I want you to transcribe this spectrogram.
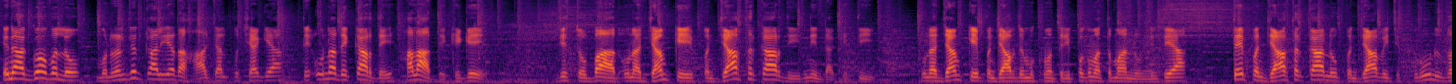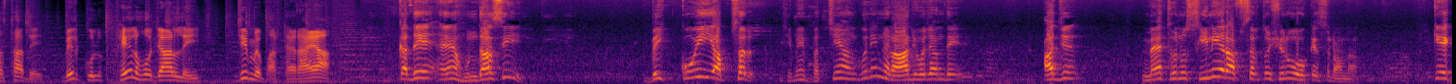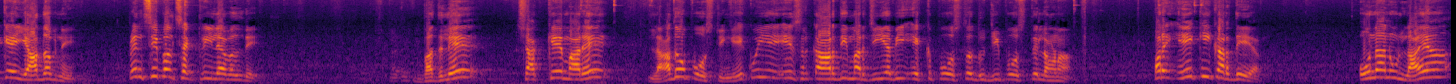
ਇਹਨਾਂ ਆਗੂਆਂ ਵੱਲੋਂ ਮਨੋਰੰਜਨ ਕਾਲੀਆ ਦਾ ਹਾਲ ਚਾਲ ਪੁੱਛਿਆ ਗਿਆ ਤੇ ਉਹਨਾਂ ਦੇ ਘਰ ਦੇ ਹਾਲਾਤ ਦੇਖੇ ਗਏ, ਜਿਸ ਤੋਂ ਬਾਅਦ ਉਹਨਾਂ ਜੰਮ ਕੇ ਪੰਜਾਬ ਸਰਕਾਰ ਦੀ ਨਿੰਦਾ ਕੀਤੀ। ਉਹਨਾਂ ਜੰਮ ਕੇ ਪੰਜਾਬ ਦੇ ਮੁੱਖ ਮੰਤਰੀ ਭਗਵੰਤ ਮਾਨ ਨੂੰ ਨਿੰਦਿਆ ਤੇ ਪੰਜਾਬ ਸਰਕਾਰ ਨੂੰ ਪੰਜਾਬ ਵਿੱਚ ਕਾਨੂੰਨ ਵਿਵਸਥਾ ਦੇ ਬਿਲਕੁਲ ਫੇਲ ਹੋ ਜਾਣ ਲਈ ਜ਼ਿੰਮੇਵਾਰ ਠਹਿਰਾਇਆ। ਕਦੇ ਐ ਹੁੰਦਾ ਸੀ ਵੀ ਕੋਈ ਅਫਸਰ ਜਿਵੇਂ ਬੱਚਿਆਂ ਵਾਂਗੂ ਨਹੀਂ ਨਾਰਾਜ਼ ਹੋ ਜਾਂਦੇ? ਅੱਜ ਮੈਂ ਤੁਹਾਨੂੰ ਸੀਨੀਅਰ ਅਫਸਰ ਤੋਂ ਸ਼ੁਰੂ ਹੋ ਕੇ ਸੁਣਾਉਣਾ ਕੇ ਕੇ ਯਾਦਵ ਨੇ ਪ੍ਰਿੰਸੀਪਲ ਸੈਕਟਰੀ ਲੈਵਲ ਦੇ। ਬਦਲੇ ਚੱਕ ਕੇ ਮਾਰੇ, ਲਾ ਦੋ ਪੋਸਟਿੰਗ। ਇਹ ਕੋਈ, ਇਹ ਸਰਕਾਰ ਦੀ ਮਰਜ਼ੀ ਆ ਵੀ ਇੱਕ ਪੋਸਟ ਤੋਂ ਦੂਜੀ ਪੋਸਟ ਤੇ ਲਾਉਣਾ। ਪਰ ਇਹ ਕੀ ਕਰਦੇ ਆ? ਉਹਨਾਂ ਨੂੰ ਲਾਇਆ,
